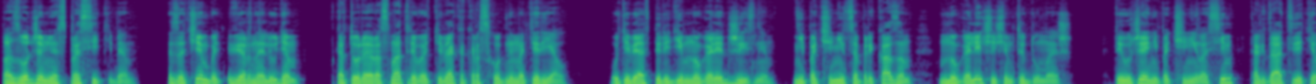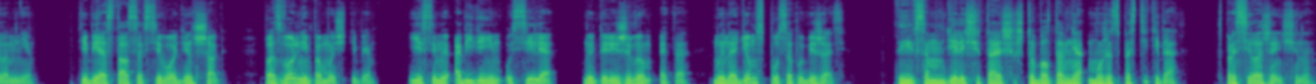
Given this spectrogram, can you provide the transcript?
«Позволь же мне спросить тебя, зачем быть верной людям, которые рассматривают тебя как расходный материал? У тебя впереди много лет жизни, не подчиниться приказам много легче, чем ты думаешь. Ты уже не подчинилась им, когда ответила мне. Тебе остался всего один шаг, Позволь мне помочь тебе. Если мы объединим усилия, мы переживем это, мы найдем способ убежать». «Ты в самом деле считаешь, что болтовня может спасти тебя?» – спросила женщина.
